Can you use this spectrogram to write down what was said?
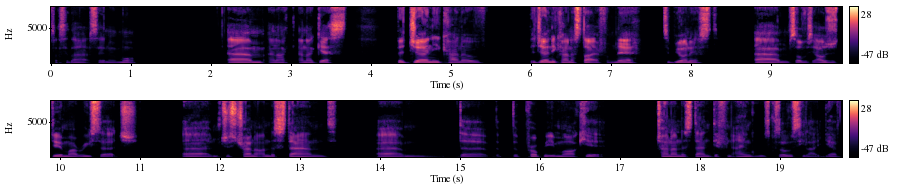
So I said, right, say no more. Um, and I and I guess the journey kind of the journey kind of started from there, to be honest. Um, so obviously I was just doing my research, um, just trying to understand um the, the the property market, trying to understand different angles because obviously like you have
